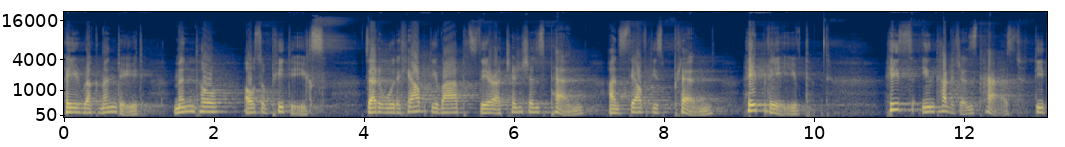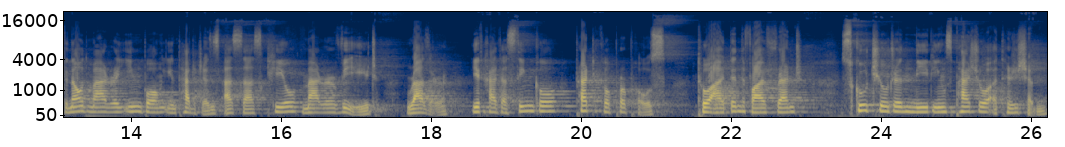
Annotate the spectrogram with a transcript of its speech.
he recommended mental orthopedics that would help develop their attention span and self discipline. He believed his intelligence test did not measure inborn intelligence as a skill measured, rather, it had a single practical purpose to identify French schoolchildren needing special attention.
